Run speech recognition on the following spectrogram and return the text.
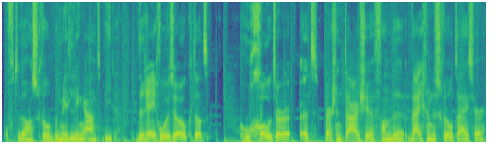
oftewel een schuldbemiddeling, aan te bieden. De regel is ook dat hoe groter het percentage van de weigende schuldeiser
